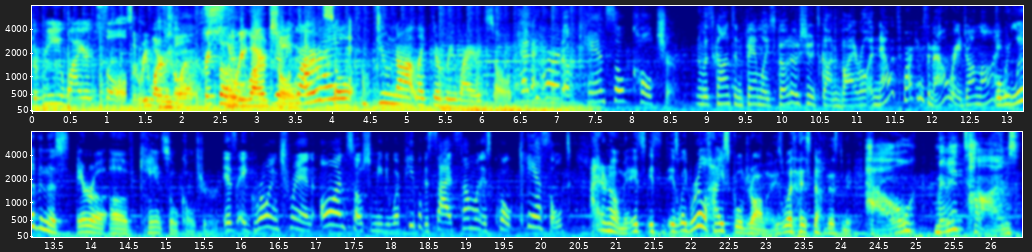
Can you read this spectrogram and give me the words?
The Rewired Soul. The Rewired Soul. Crystal. The Rewired Soul. The Rewired Soul. I do not like the Rewired Soul. Have you heard of cancel culture? A Wisconsin family's photo shoot's gone viral, and now it's sparking some outrage online. Well, we live in this era of cancel culture. It's a growing trend on social media where people decide someone is, quote, canceled. I don't know, man. It's, it's, it's like real high school drama is what this stuff is to me. How many times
